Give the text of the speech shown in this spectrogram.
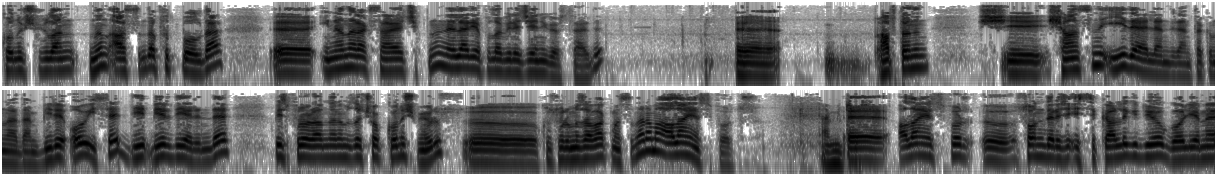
konuşulanın aslında futbolda e, inanarak sahaya çıktığında neler yapılabileceğini gösterdi. E, haftanın şansını iyi değerlendiren takımlardan biri o ise bir diğerinde biz programlarımızda çok konuşmuyoruz. E, kusurumuza bakmasınlar ama Alanya Spor'dur. E, Alanya Spor e, son derece istikrarlı gidiyor. Gol yeme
